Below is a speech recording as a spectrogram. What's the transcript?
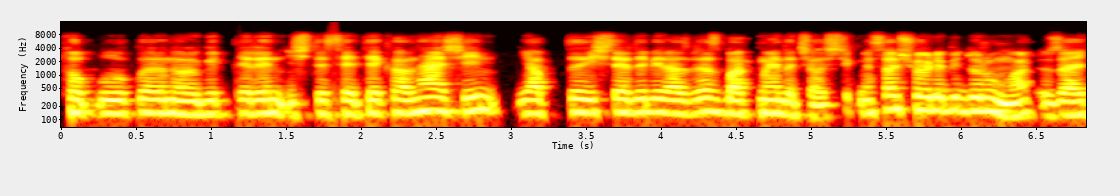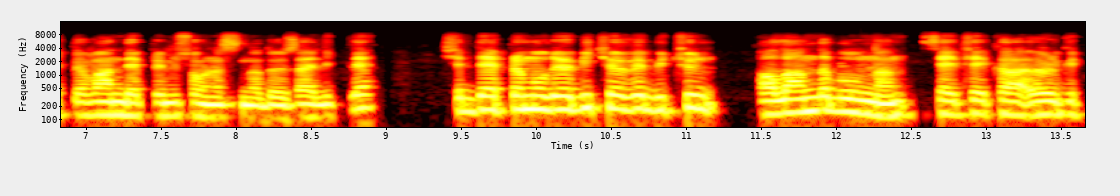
toplulukların, örgütlerin, işte STK'nın her şeyin yaptığı işlerde biraz biraz bakmaya da çalıştık. Mesela şöyle bir durum var. Özellikle Van depremi sonrasında da özellikle. İşte deprem oluyor, bitiyor ve bütün alanda bulunan STK, örgüt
